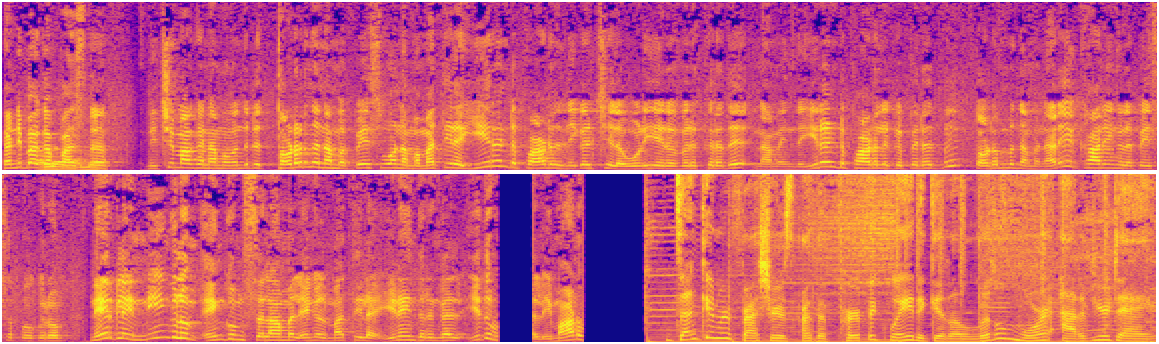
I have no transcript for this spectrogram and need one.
கண்டிப்பாக பாஸ்டர் நிச்சயமாக நம்ம வந்துட்டு தொடர்ந்து நம்ம பேசுவோம். நம்ம மத்தியில இரண்டு பாடல் நிகழ்ச்சியில ஒளியரவிருக்கிறது நம்ம இந்த இரண்டு பாடலுக்கு பிறகு தொடர்ந்து நம்ம நிறைய காரியங்களை பேச போகிறோம். நேர்களை நீங்களும் எங்கும் செல்லாமல் எங்கள் மத்தியில இணைந்திருங்கள். இது இமானு Dunkin' Refreshers are the perfect way to get a little more out of your day.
